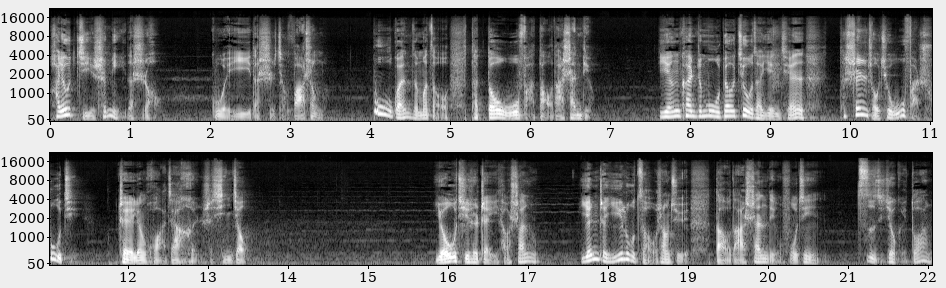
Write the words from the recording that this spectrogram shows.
还有几十米的时候，诡异的事情发生了。不管怎么走，他都无法到达山顶。眼看着目标就在眼前，他伸手却无法触及，这令画家很是心焦。尤其是这一条山路，沿着一路走上去，到达山顶附近，自己就给断了，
